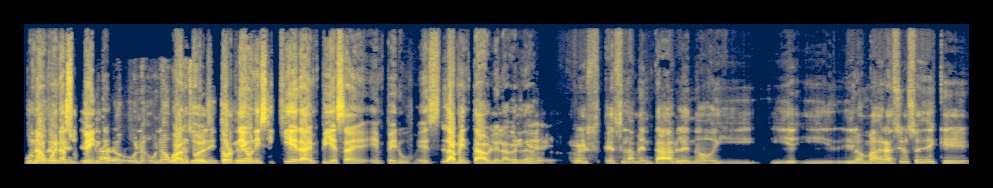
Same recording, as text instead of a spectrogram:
una buena sub-20. Claro, una, buena cuando el torneo ni siquiera empieza e, en, Perú. Es lamentable, la verdad. Eh, es, lamentable, ¿no? y, y, lo más gracioso es de que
